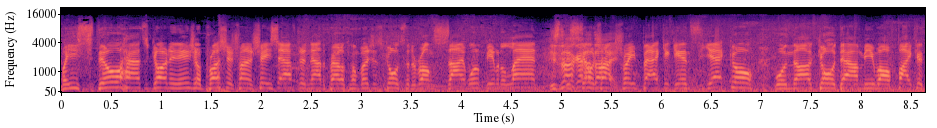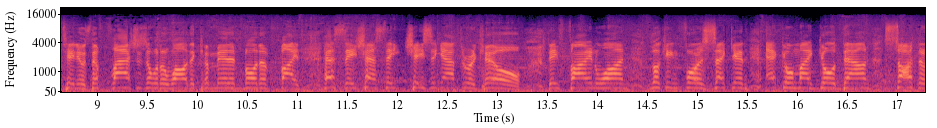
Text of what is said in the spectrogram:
But he still has Guardian Angel. Prusher trying to chase after. Now the Parallel Convergence goes to the wrong side. Won't be able to land. He's not gonna trying die. to trade back against the Echo. Will not go down. Meanwhile, fight continues. The flashes over the wall. The committed mode of fight. SH Heste chasing after a kill. They find one. Looking for a second. Echo might go down. Sarther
